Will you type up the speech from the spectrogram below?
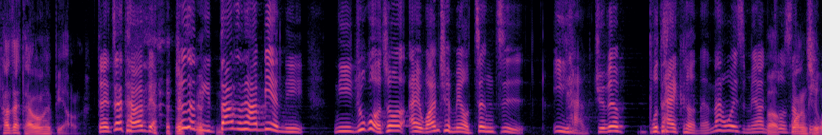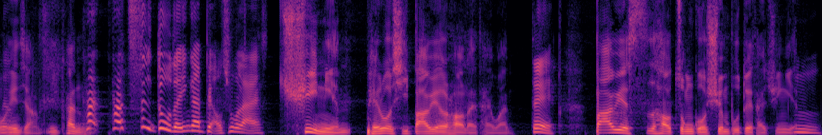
他在台湾会表了。对，在台湾表，就是你当着他面，你你如果说哎完全没有政治。意涵绝对不太可能，那为什么要你做？光晴，我跟你讲，你看他他适度的应该表出来。去年裴洛西八月二号来台湾，对，八月四号中国宣布对台军演，嗯，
